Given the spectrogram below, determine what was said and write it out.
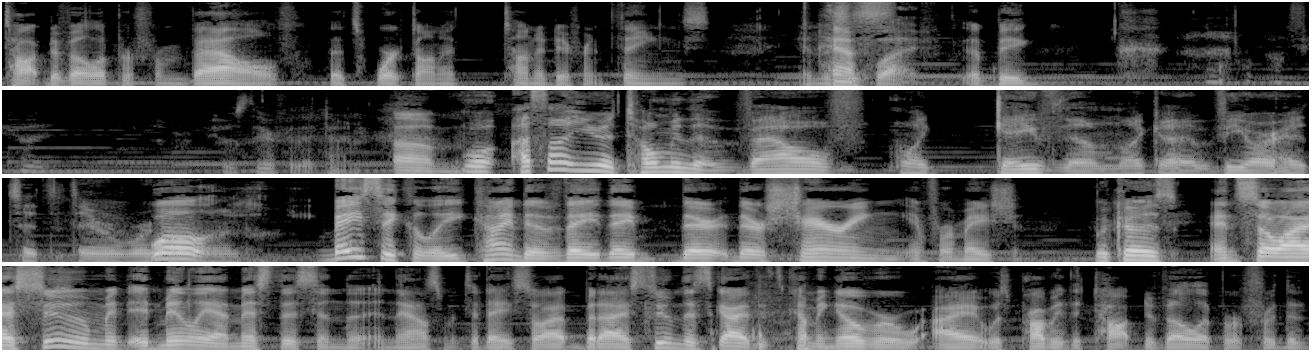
top developer from Valve that's worked on a ton of different things. And this is Half-Life. a big. I don't know if he, I don't know if he was there for that time. Um, Well, I thought you had told me that Valve like gave them like a VR headset that they were working Well, on basically, kind of. They they they're they're sharing information. Because And so I assume, admittedly, I missed this in the announcement today. So, I, but I assume this guy that's coming over, I was probably the top developer for the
